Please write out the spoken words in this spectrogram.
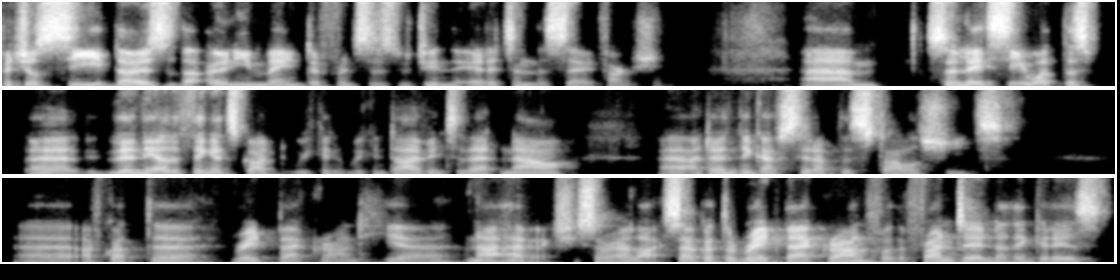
but you'll see those are the only main differences between the edit and the save function. Um, so let's see what this, uh, then the other thing it's got, we can, we can dive into that now. Uh, I don't think I've set up the style sheets. Uh, I've got the red background here. No, I have actually, sorry, I lied. So I've got the red background for the front end, I think it is.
